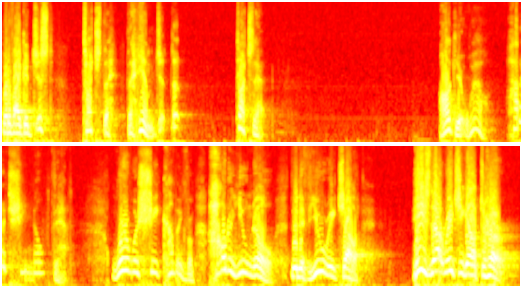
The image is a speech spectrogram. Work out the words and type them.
but if I could just touch the, the hem, just uh, touch that, I'll get well. How did she know that? Where was she coming from? How do you know that if you reach out, he's not reaching out to her,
